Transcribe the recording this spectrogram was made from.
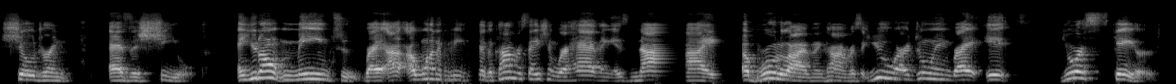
children as a shield. And you don't mean to, right? I, I want to be the conversation we're having is not like a brutalizing conversation. You are doing right. It's you're scared.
